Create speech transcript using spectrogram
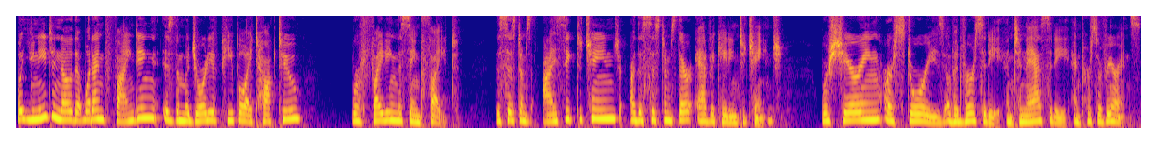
But you need to know that what I'm finding is the majority of people I talk to we're fighting the same fight. The systems I seek to change are the systems they're advocating to change. We're sharing our stories of adversity and tenacity and perseverance.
